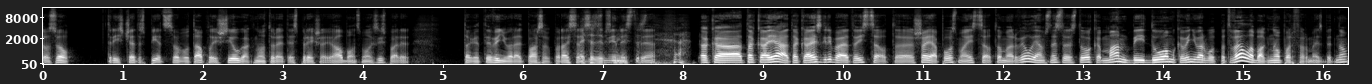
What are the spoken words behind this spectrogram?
tos vēl 3, 4, 5, varbūt aplīšus ilgāk noturēties priekšā. Jo Albons, man liekas, vispār ir Tagad viņu varētu pārsaukt par aizsardzības ministru. Jā. Tā, kā, tā, kā, jā, tā kā es gribētu izcelt eh, šajā posmā, izcelt tomēr Viljams, neskatoties to, ka man bija doma, ka viņi varbūt pat vēl labāk noperformēs. Bet, nu,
